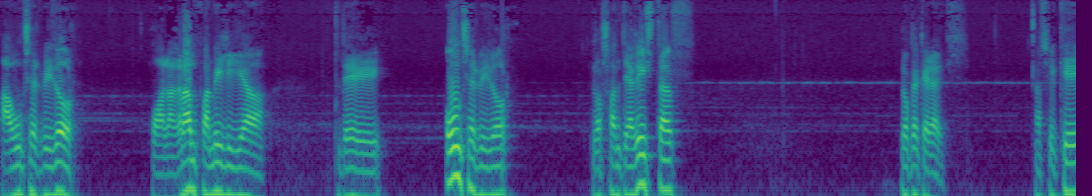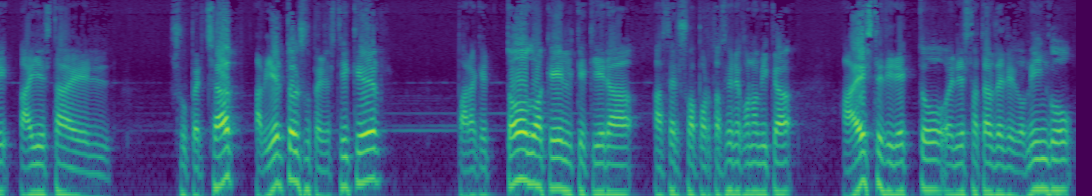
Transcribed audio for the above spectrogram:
a un servidor o a la gran familia de un servidor, los santiaguistas, lo que queráis. Así que ahí está el super chat abierto, el super sticker, para que todo aquel que quiera hacer su aportación económica a este directo en esta tarde de domingo,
